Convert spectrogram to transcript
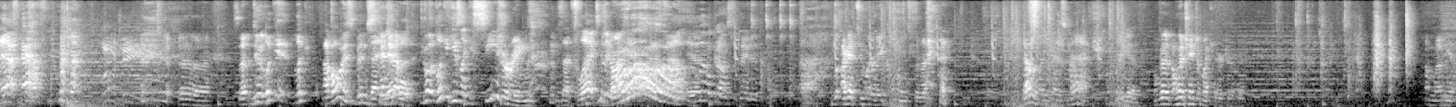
F, F. Uh, so, dude, look at look. I've always been That nipple. Look, look at he's like seizuring. Is that flex? Is like, right? Oh, Yeah. a little constipated. I got 208 coins for that. that was an intense match. Pretty good. I'm gonna I'm gonna change up my character a bit. I'm gonna be an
